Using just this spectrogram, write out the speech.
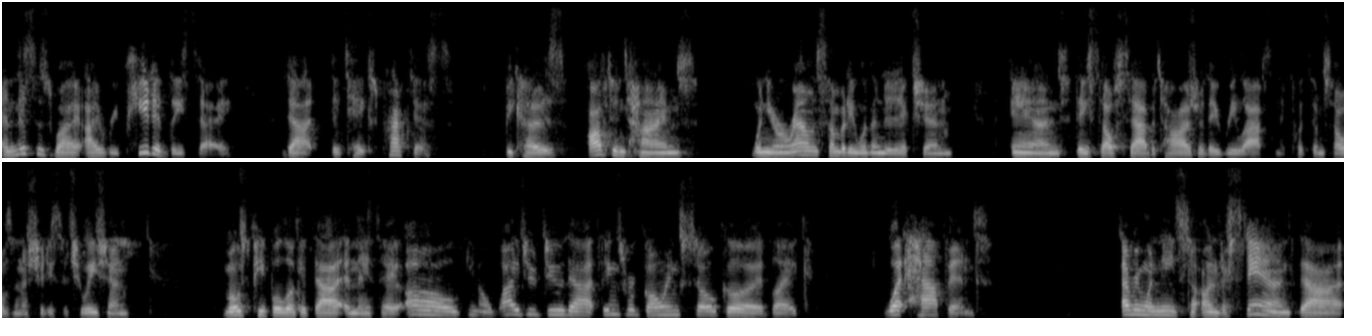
And this is why I repeatedly say that it takes practice because oftentimes when you're around somebody with an addiction and they self sabotage or they relapse and they put themselves in a shitty situation, most people look at that and they say, oh, you know, why'd you do that? Things were going so good. Like, what happened? Everyone needs to understand that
